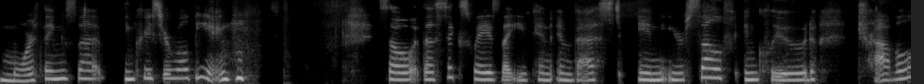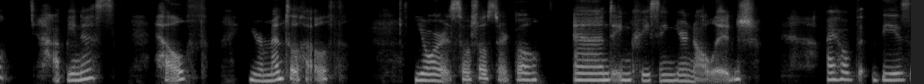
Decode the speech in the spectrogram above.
more things that increase your well being. so, the six ways that you can invest in yourself include travel, happiness, health, your mental health, your social circle, and increasing your knowledge. I hope these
